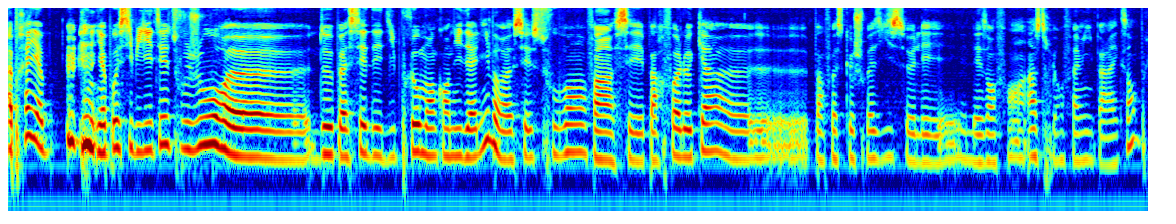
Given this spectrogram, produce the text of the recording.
Après, il y, a possibilité toujours euh, de passer des diplômes en candidat libre. C'est souvent, enfin, c'est parfois le cas, euh, parfois ce que choisissent les, enfants instruits en famille, par exemple.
